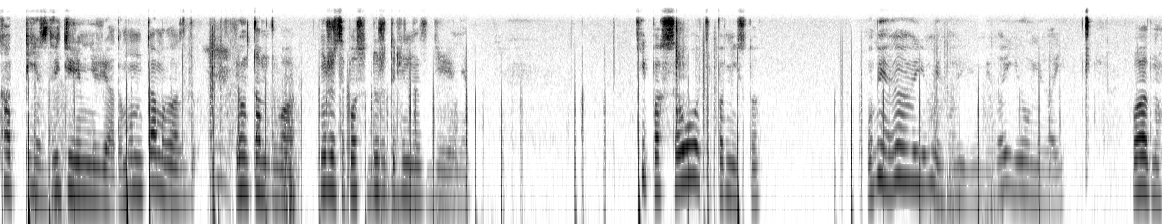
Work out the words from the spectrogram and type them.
Капец, две деревни рядом. Вон там раз, д- и вон там два. Ну же це просто дуже длинна деревня. Типа село, типа місто. Умирай, умирай, умирай, умирай. Ладно.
